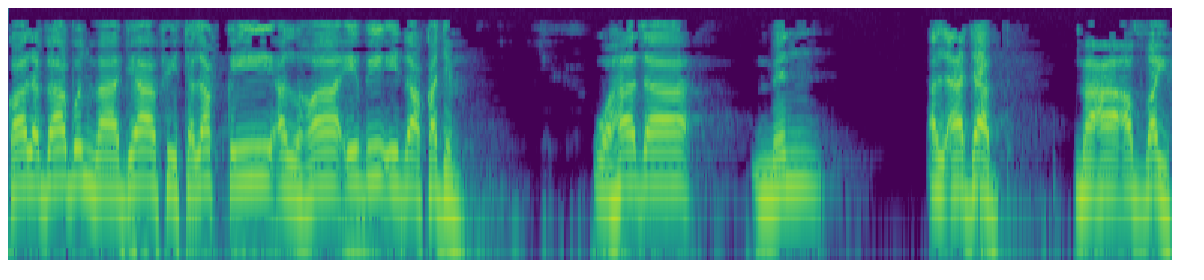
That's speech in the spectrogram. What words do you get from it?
قال باب ما جاء في تلقي الغائب إذا قدم. وهذا من الآداب مع الضيف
